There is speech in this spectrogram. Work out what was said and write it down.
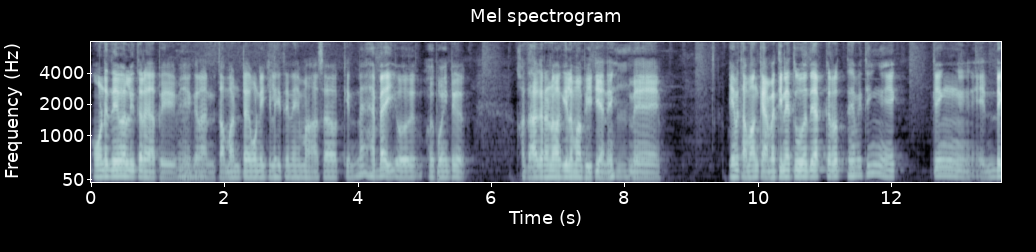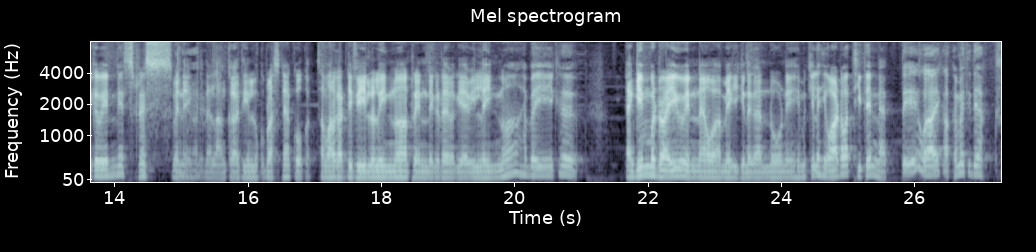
ඕන දේවල් විතර අපේ මේ කරන්න. තමන්ට ඕනේ කියල හිතන එම ආසාවක් එන්න හැබැයි ඔය පොයින්ට කතා කරනවා කියලම පිටියනේ. මේ එම තමන් කැමති නැතුව දෙයක් කරොත් හෙමඉතින් ඒකෙන් එන්ඩ එක වෙන්නේ ස්ට්‍රෙස් වෙන ද ලංකා තියන් ලොකු ප්‍රශ්නයක් ඕකත් සමරකට්ටි ෆිල්ල ඉන්නවා ට්‍රෙන්ඩ් එකට වගේ ඇවිල්ල ඉන්නවා. හැබැයි ඒක ඇගෙන්ම ඩ්‍රයිව් වෙන්න ඔයා මේ ඉගෙන ගන්න ඕනේ. හෙම කියලා හිවාටවත් හිතෙන් නැත්තේ. ඔයා අකමැති දෙයක්.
